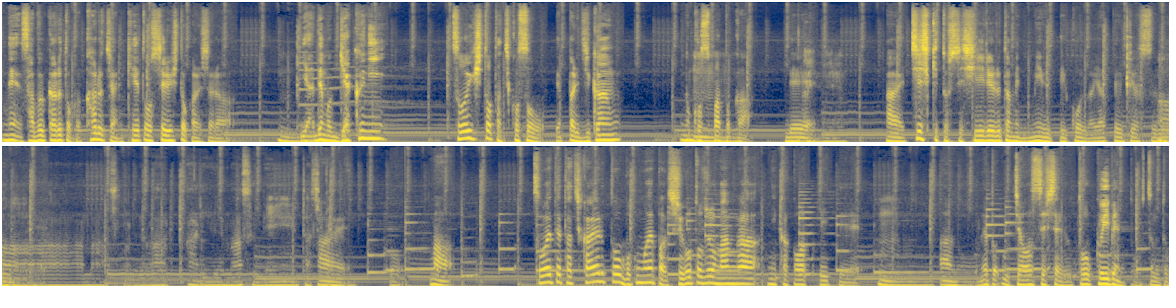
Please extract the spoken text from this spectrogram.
ねサブカルとかカルチャーに傾倒してる人からしたら、うん、いやでも逆にそういう人たちこそやっぱり時間のコスパとかで、うん。はい、はい、知識として仕入れるために見るっていう行為はやってる気がする。あまあそれはありますね。確かに。はい。まあそうやって立ち返ると僕もやっぱ仕事上漫画に関わっていて、うん、あのやっぱ打ち合わせしたりトークイベントをすると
